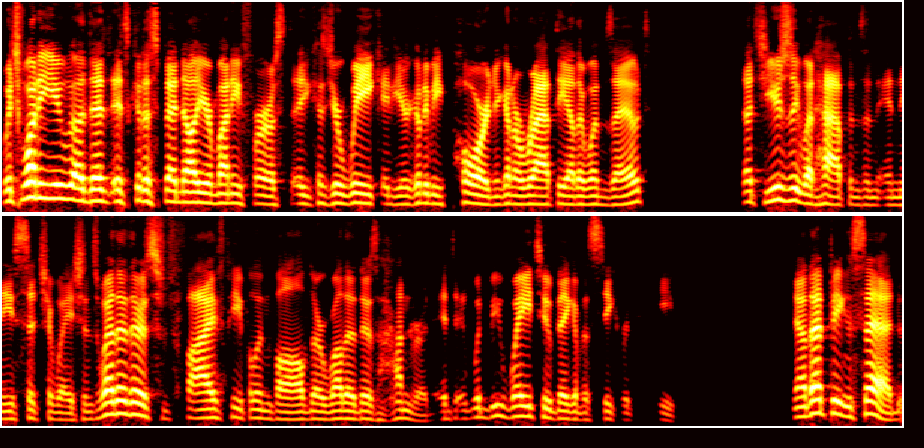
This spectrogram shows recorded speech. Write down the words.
Which one of you uh, it's going to spend all your money first because you're weak and you're going to be poor and you're going to rat the other ones out?" that's usually what happens in, in these situations whether there's five people involved or whether there's a hundred it, it would be way too big of a secret to keep now that being said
